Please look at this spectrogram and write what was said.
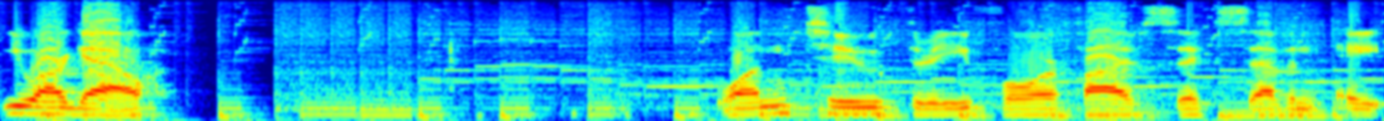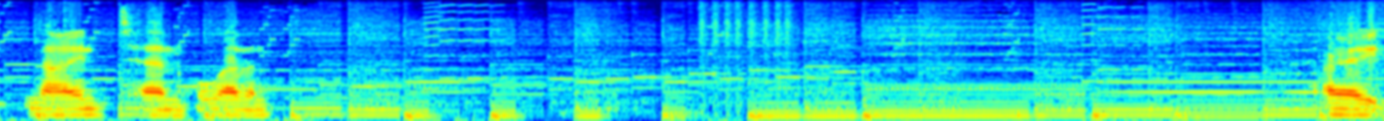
You are Gau. One, two, three, four, five, six, seven, eight, nine, ten, eleven. Alright.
